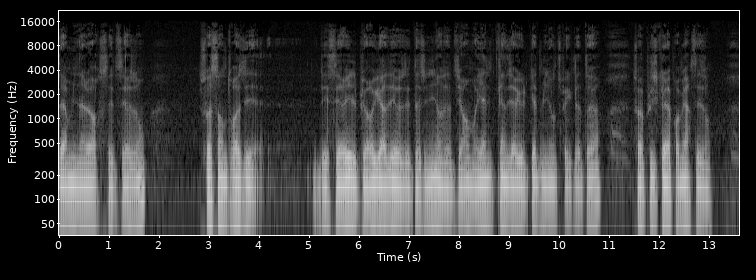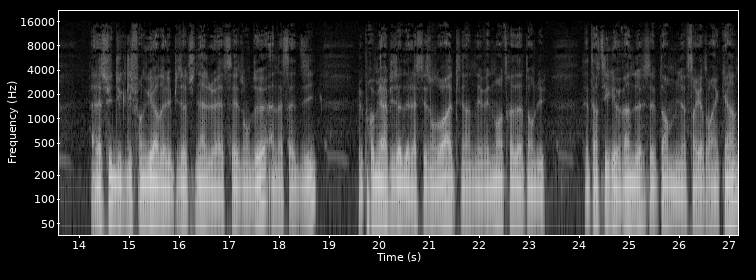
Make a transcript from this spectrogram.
termine alors cette saison 63 des séries les plus regardées aux États-Unis en attirant en moyenne 15,4 millions de spectateurs soit plus que la première saison. À la suite du cliffhanger de l'épisode final de la saison 2, Anasazi, le premier épisode de la saison 3 était un événement très attendu. C'est ainsi que le 22 septembre 1995,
